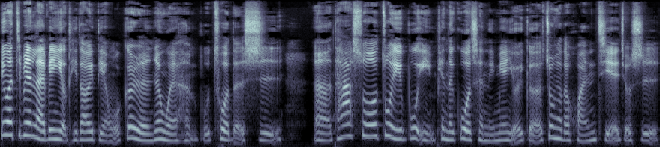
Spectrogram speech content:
另外，这边来宾有提到一点，我个人认为很不错的是，呃，他说做一部影片的过程里面有一个重要的环节，就是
